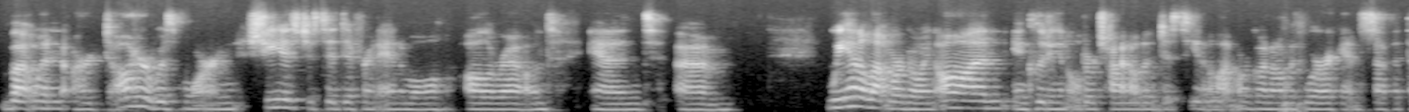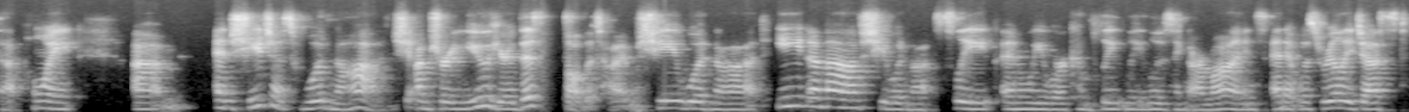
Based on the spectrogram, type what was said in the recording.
But when our daughter was born, she is just a different animal all around, and um, we had a lot more going on, including an older child, and just you know a lot more going on with work and stuff at that point. Um, and she just would not. She, i'm sure you hear this all the time. She would not eat enough. She would not sleep. And we were completely losing our minds. And it was really just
